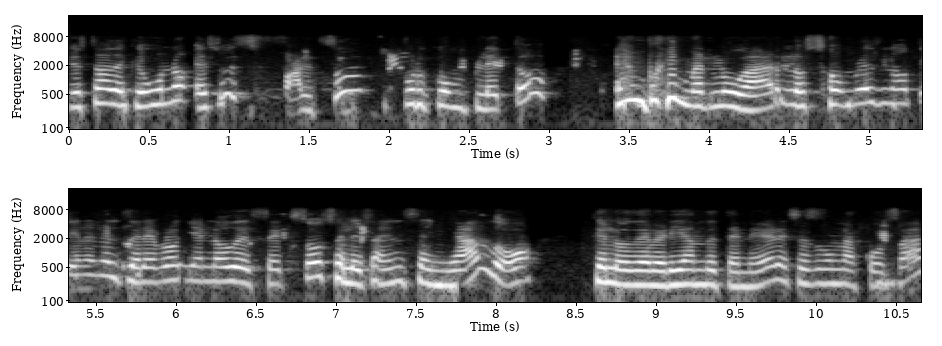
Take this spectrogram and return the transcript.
Yo estaba de que uno, eso es falso por completo. En primer lugar, los hombres no tienen el cerebro lleno de sexo, se les ha enseñado que lo deberían de tener, esa es una cosa,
